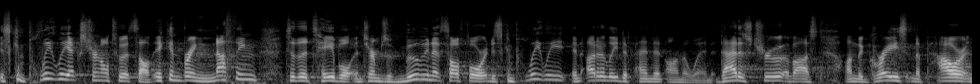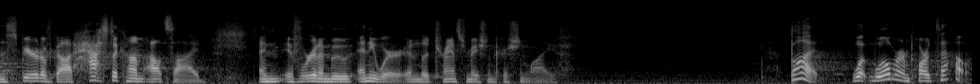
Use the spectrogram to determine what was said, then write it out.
is completely external to itself. It can bring nothing to the table in terms of moving itself forward. It is completely and utterly dependent on the wind. That is true of us on the grace and the power and the Spirit of God has to come outside. And if we're going to move anywhere in the transformation of the Christian life, but what Wilbourne points out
